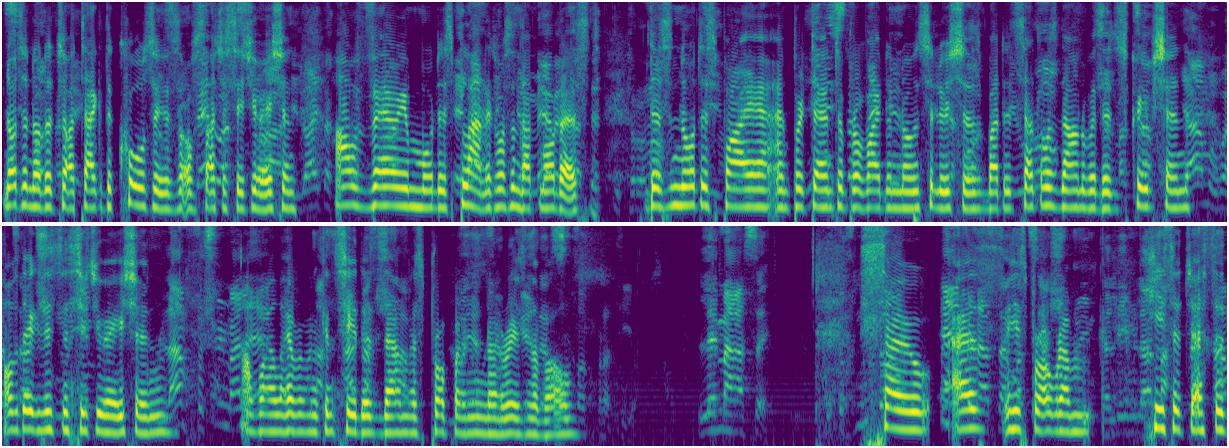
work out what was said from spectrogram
not in order to attack the causes of such a situation. Our very modest plan, it wasn't that modest, does not aspire and pretend to provide unknown solutions, but it settles down with a description of the existing situation, while everyone considers them as proper and reasonable. So, as his program, he suggested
